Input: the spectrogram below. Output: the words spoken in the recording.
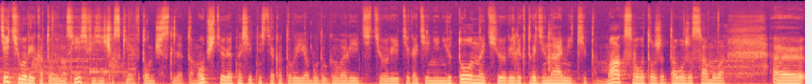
те теории, которые у нас есть физические, в том числе там общая теория относительности, о которой я буду говорить, теория тяготения Ньютона, теория электродинамики, там, Максвелла тоже, того же самого, э,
